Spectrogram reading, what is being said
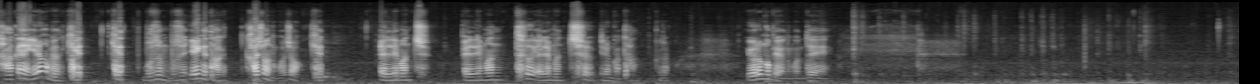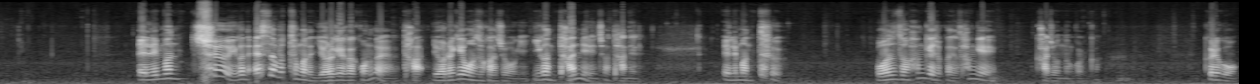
다 그냥 이런 거 배우는 get, get 무슨 무슨 이런 게 다 가져오는 거죠. get 엘리먼트, 엘리먼트, 엘리먼트 이런 거 다 그죠? 이런 거 배우는 건데 엘리먼트 이건 s 붙은 거는 여러 개 갖고 오는 거예요. 다 여러 개 원소 가져오기. 이건 단일이죠, 단일. 엘리먼트 원소 한 개 조건에서 한 개 가져오는 거니까. 그리고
